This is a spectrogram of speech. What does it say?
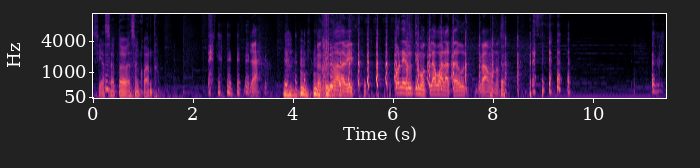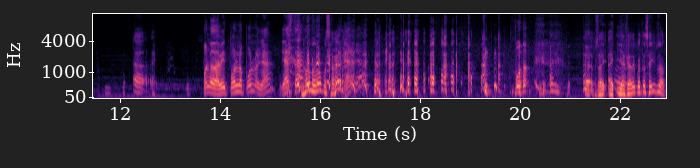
Sí, acepto de vez en cuando. Ya. Continúa, David. Pon el último clavo al ataúd y vámonos. Ponlo, David, ponlo, ponlo, ya. Ya está. No, no, no, pues a ver. Ya, ya. Pues y al final de cuentas ahí, lo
